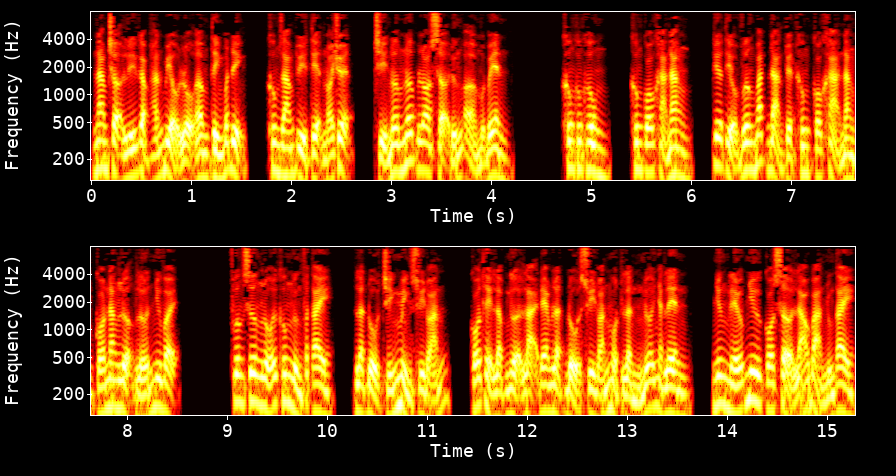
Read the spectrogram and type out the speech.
Nam trợ lý gặp hắn biểu lộ âm tình bất định, không dám tùy tiện nói chuyện, chỉ nơm nớp lo sợ đứng ở một bên. Không không không không có khả năng, kia tiểu vương bắt đản tuyệt không có khả năng có năng lượng lớn như vậy. Phương xương lỗi không ngừng phát tay, lật đổ chính mình suy đoán, có thể lập ngựa lại đem lật đổ suy đoán một lần nữa nhặt lên, nhưng nếu như có sở lão bản nhúng tay,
